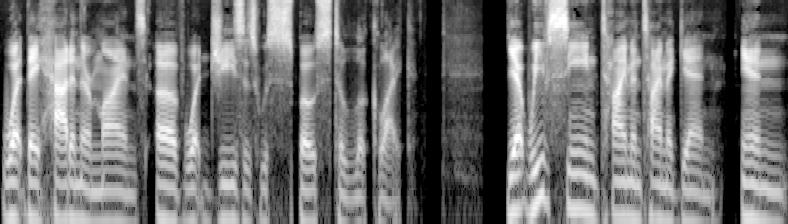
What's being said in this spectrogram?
what they had in their minds of what Jesus was supposed to look like. Yet we've seen time and time again in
